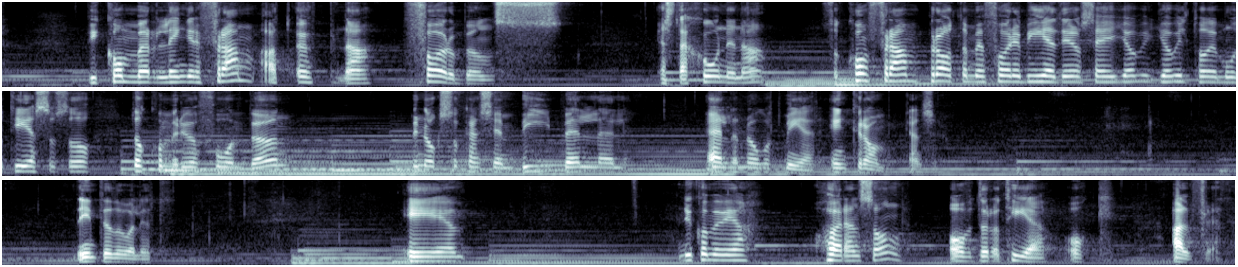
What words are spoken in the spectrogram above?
Vi kommer längre fram att öppna förbundsstationerna. Så kom fram, prata med förebedjare och säg jag vill, jag vill ta emot Jesus och då kommer du att få en bön men också kanske en bibel eller, eller något mer, en kram kanske. Det är inte dåligt. Eh, nu kommer vi att höra en sång av Dorotea och Alfred.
